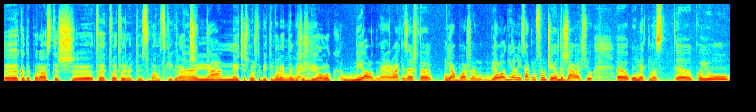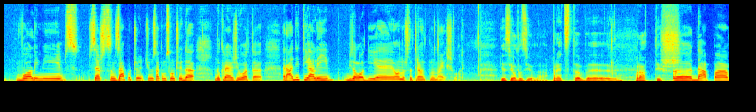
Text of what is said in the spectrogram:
E, kada porasteš, e, tvoje, tvoje, tvoji roditelji su baletski igrači, e, da. nećeš možda biti baletan, ne. bit ćeš biolog? Biolog, nevjerovatno, zato što ja obožavam biologiju, ali u svakom slučaju održavat ću umetnost koju volim i sve što sam započeo ću u svakom slučaju da do kraja života raditi, ali biologija je ono što trenutno najviše volim. Jesi odlazio na predstave, pratiš? E, da, pa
